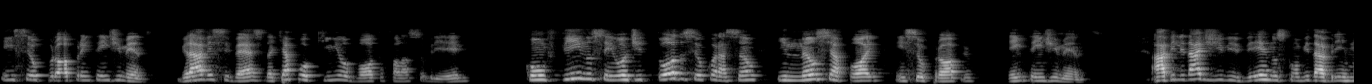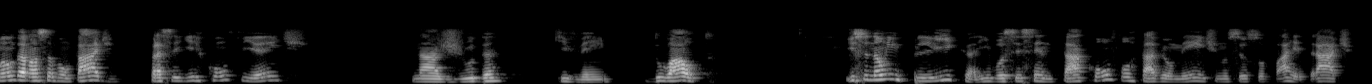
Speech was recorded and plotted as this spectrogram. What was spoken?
em seu próprio entendimento. Grave esse verso, daqui a pouquinho eu volto a falar sobre ele. Confie no Senhor de todo o seu coração e não se apoie em seu próprio entendimento. A habilidade de viver nos convida a abrir mão da nossa vontade para seguir confiante na ajuda que vem do alto. Isso não implica em você sentar confortavelmente no seu sofá retrátil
